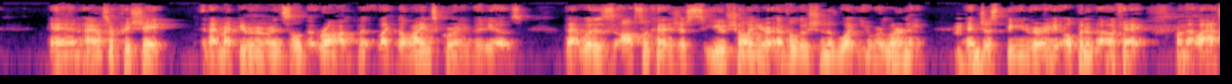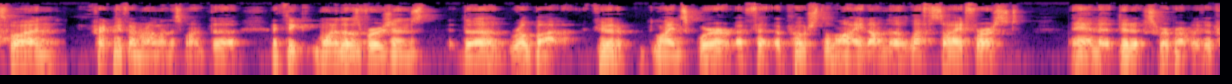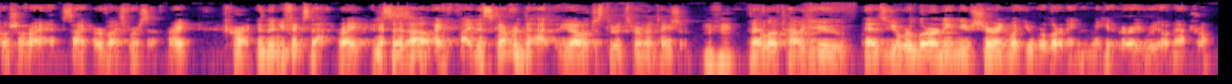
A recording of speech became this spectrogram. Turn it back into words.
and I also appreciate, and I might be remembering this a little bit wrong, but like the line squaring videos, that was also kind of just you showing your evolution of what you were learning. Mm-hmm. and just being very open about, okay, on that last one, correct me if I'm wrong on this one. The, I think one of those versions, the robot could line square approach the line on the left side first, and it did it square properly could approach on the right hand side, or vice versa, right? Correct. And then you fix that, right? And Yes. said, oh, I, I discovered that, you know, just through experimentation. hmm And I loved how you, as you were learning, you sharing what you were learning and make it very real, natural.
